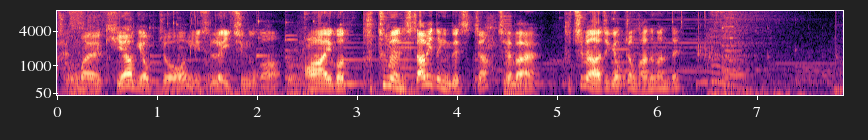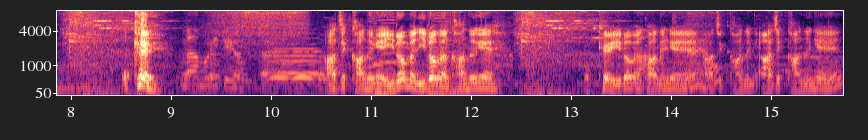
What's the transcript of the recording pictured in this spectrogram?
정말 기약이 없죠 이 쓸레 이 친구가. 아 이거 붙으면 쌉이득인데 진짜 제발 붙이면 아직 역전 가능한데. 오케이 마무리되었어요. 아직 가능해 이러면 이러면 가능해 오케이 이러면 가능해. 아직 가능 아직 가능해.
